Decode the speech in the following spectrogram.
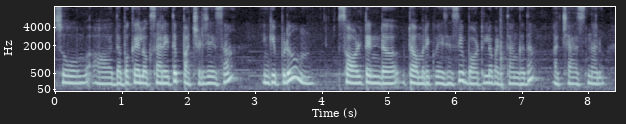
సో ఆ దెబ్బకాయలు ఒకసారి అయితే పచ్చడి చేసా ఇంక ఇప్పుడు సాల్ట్ అండ్ టర్మరిక్ వేసేసి బాటిల్లో పెడతాం కదా అది చేస్తున్నాను.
